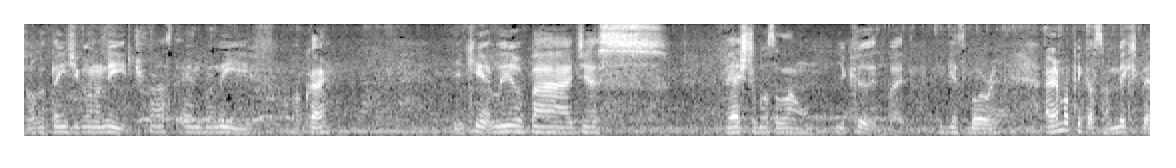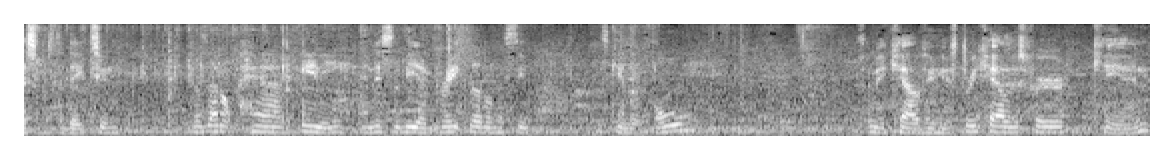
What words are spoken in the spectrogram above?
those are things you're gonna need. Trust and believe. Okay. You can't live by just vegetables alone. You could, but it gets boring. All right, I'm gonna pick up some mixed vegetables today too, because I don't have any, and this would be a great little. Let's see, this can look full. So many calories in here. It's three calories per can,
